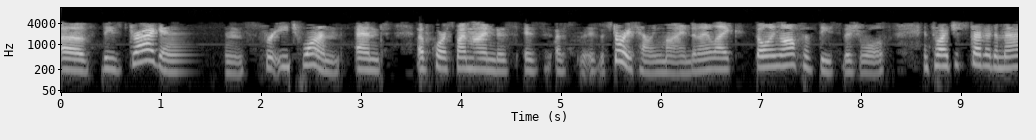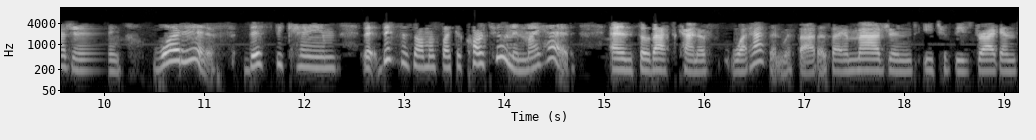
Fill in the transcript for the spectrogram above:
of these dragons for each one. And of course, my mind is is is a storytelling mind, and I like going off of these visuals. And so I just started imagining, what if this became that this is almost like a cartoon in my head. And so that's kind of what happened with that, as I imagined each of these dragons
